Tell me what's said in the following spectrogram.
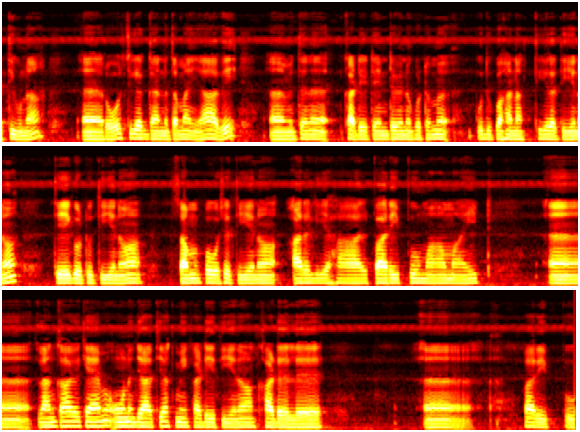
ඇති වුණා. රෝල්ස් ටිකක් ගන්න තමයි ආවේ. මෙතන කඩේට එන්ට වෙනකොටම බුදු පහනක් තියලා තියෙනවා. තේ ගොටු තියෙනවා. සමපෝෂ තියෙනවා. අරලිය හාල්, පරිප්පු, මාමයිට් ලංකාවේ කෑම ඕන જાතියක් මේ කඩේ තියෙනවා. කඩල පරිප්පු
